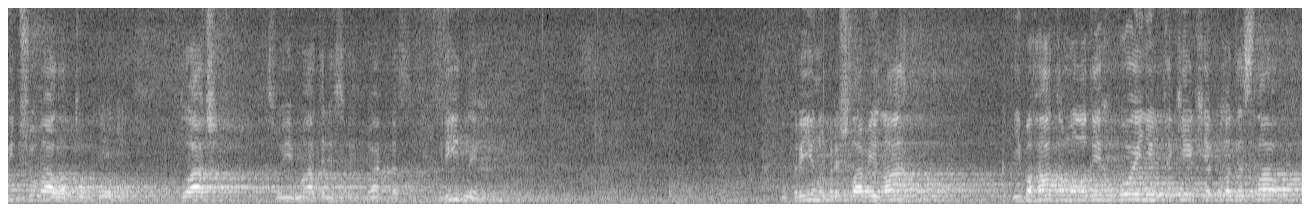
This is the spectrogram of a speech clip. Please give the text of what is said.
відчувала турботу, плач своїй матері, своїх батька, рідних. В Україну прийшла війна, і багато молодих воїнів, таких як Владислав,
